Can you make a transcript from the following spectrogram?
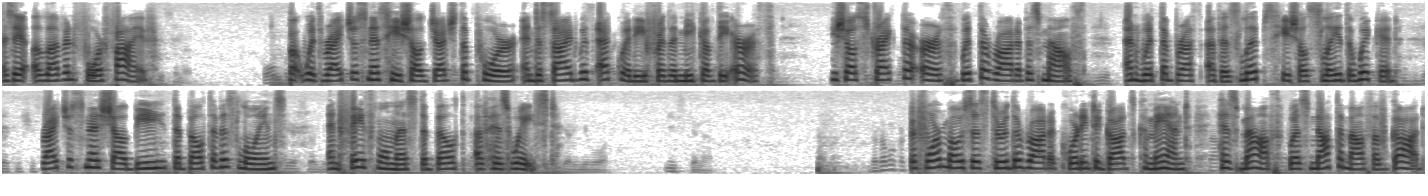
Isaiah 11 4 5. But with righteousness he shall judge the poor, and decide with equity for the meek of the earth. He shall strike the earth with the rod of his mouth, and with the breath of his lips he shall slay the wicked. Righteousness shall be the belt of his loins, and faithfulness the belt of his waist. Before Moses threw the rod according to God's command, his mouth was not the mouth of God.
